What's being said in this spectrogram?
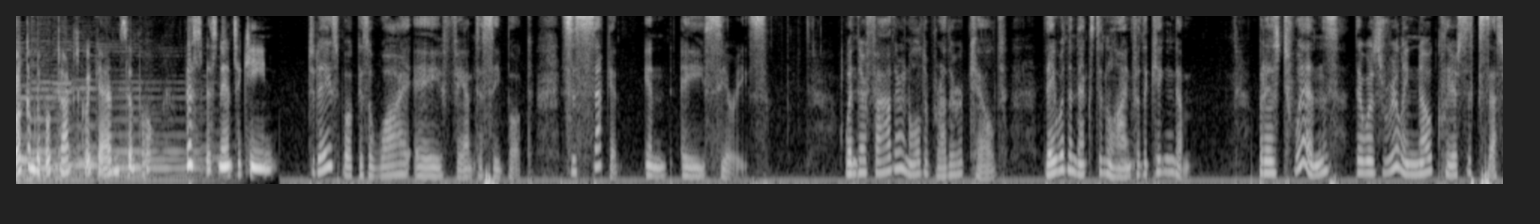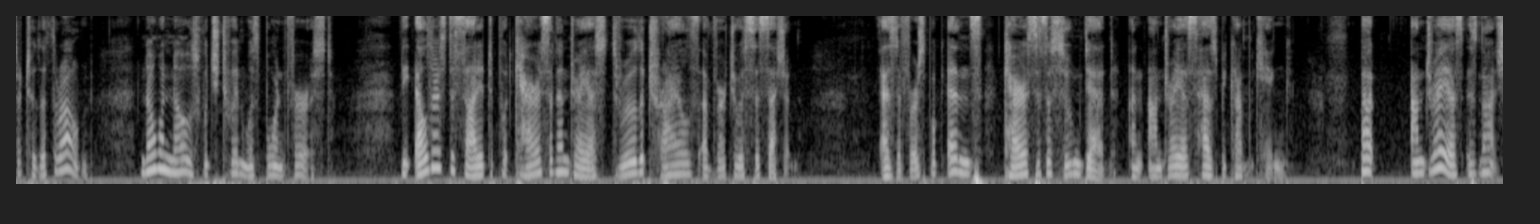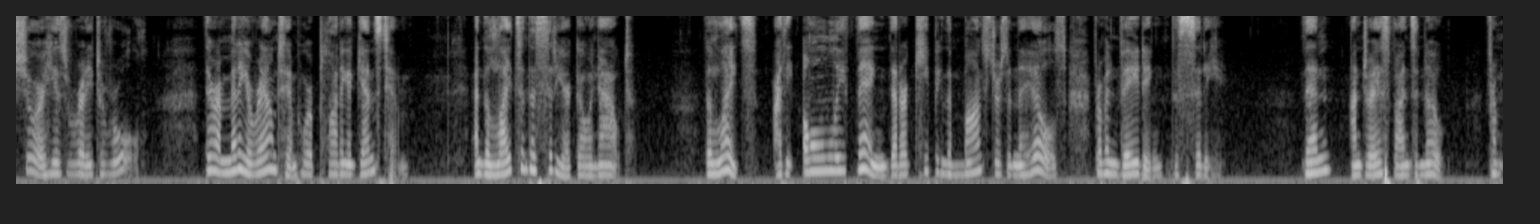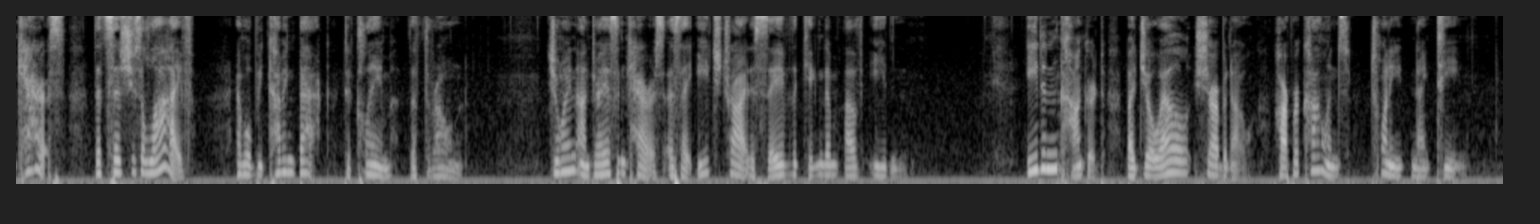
Welcome to Book Talks Quick and Simple. This is Nancy Keene. Today's book is a YA fantasy book. It's the second in a series. When their father and older brother are killed, they were the next in line for the kingdom. But as twins, there was really no clear successor to the throne. No one knows which twin was born first. The elders decided to put Carys and Andreus through the trials of virtuous succession. As the first book ends, Carys is assumed dead and Andreus has become king. But Andreus is not sure he is ready to rule. There are many around him who are plotting against him, and the lights in the city are going out. The lights are the only thing that are keeping the monsters in the hills from invading the city. Then Andreus finds a note from Carys that says she's alive and will be coming back to claim the throne. Join Andreus and Carys as they each try to save the kingdom of Eden. Eden Conquered by Joelle Charbonneau, HarperCollins, 2019.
